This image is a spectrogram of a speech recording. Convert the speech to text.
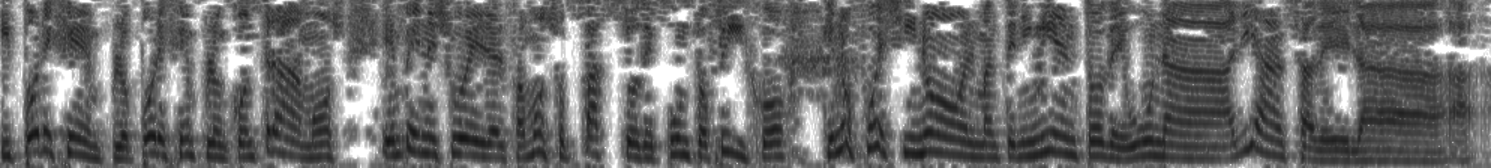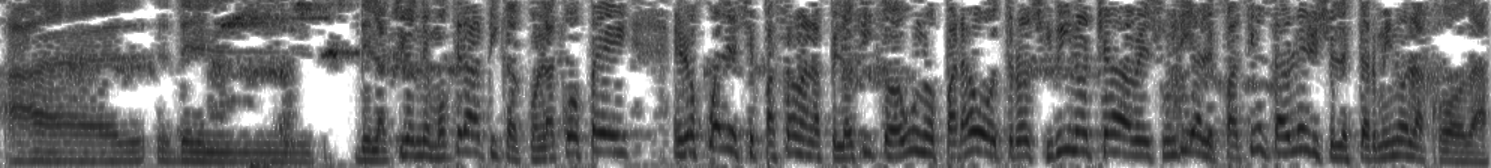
Y por ejemplo, por ejemplo, encontramos en Venezuela el famoso pacto de punto fijo que no fue sino el mantenimiento de una alianza de la, de la acción democrática con la COPEI, en los cuales se pasaban las pelotitos a unos para otros, y vino Chávez, un día les pateó el tablero y se les terminó la joda.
